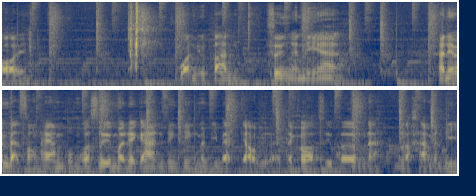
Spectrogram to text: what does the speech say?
200 ว่านิวตัน ซึ่งอันเนี้ยอันนี้เป็นแบต2แอมป์ผมก็ซื้อมาด้วยกันจริง ๆ มันมีแบตเก่าอยู่แล้วแต่ก็ซื้อเพิ่มนะราคามันดี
